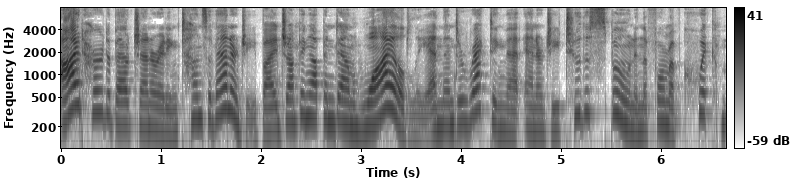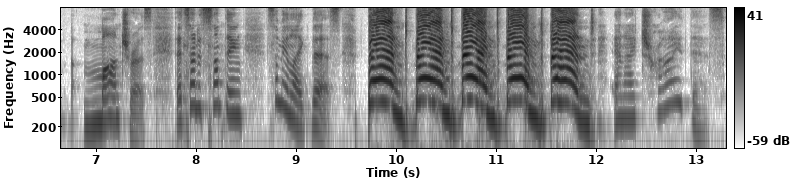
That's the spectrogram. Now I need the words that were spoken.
I'd heard about generating tons of energy by jumping up and down wildly and then directing that energy to the spoon in the form of quick m- mantras that sounded something something like this. Bend, bend, bend, bend, bend. And I tried this,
